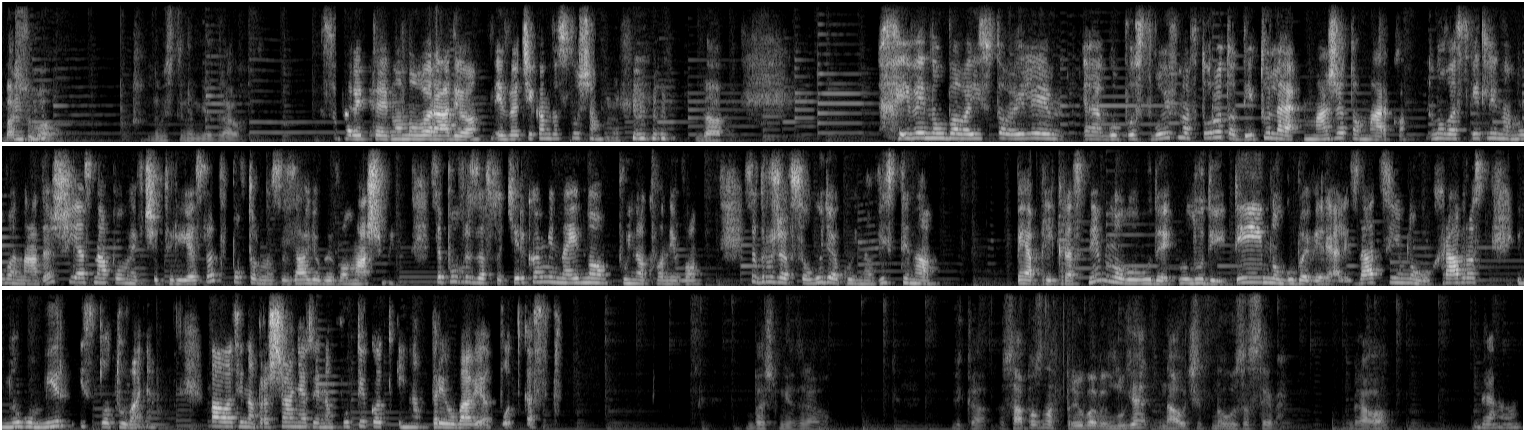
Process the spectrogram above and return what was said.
Баш Мгм. убаво. Навистина ми е драго. Супер, ете едно ново радио. Едва чекам да слушам. Да, Еве една убава исто, или е, го поствоивме второто детуле мажето Марко. Нова светлина, нова надеж. Јас наполнев 40, повторно се заљубив во маш ми. Се поврзав со кирка ми на едно поинакво ниво. Се дружев со луѓе кои на вистина беа прекрасни, многу луди, луди идеи, многу убави реализации, многу храброст и многу мир и сплотување. Фала ти на прашањето и на путикот и на преубавиот подкаст. баш ми е драго. Вика, запознав преубави луѓе, научив многу за себе. Браво. Браво.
